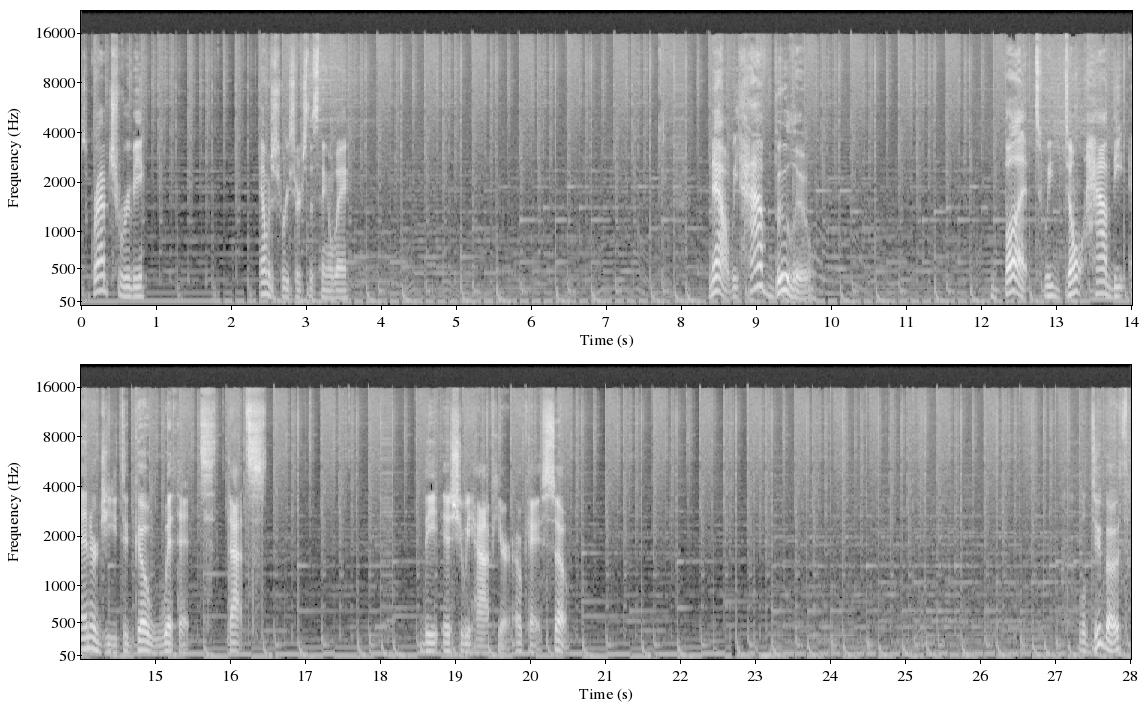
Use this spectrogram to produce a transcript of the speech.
So grab Cherubi. And I'm just research this thing away. Now, we have Bulu, but we don't have the energy to go with it. That's the issue we have here. Okay, so we'll do both.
